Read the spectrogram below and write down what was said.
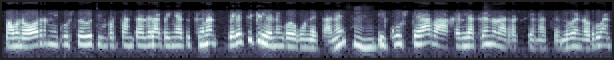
ba, bueno, hor nik uste dut importantea dela peinatutzen, bereziki lehenengo egunetan, eh? Mhm. ikustea, ba, jendeak nola reakzionatzen duen, orduan,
